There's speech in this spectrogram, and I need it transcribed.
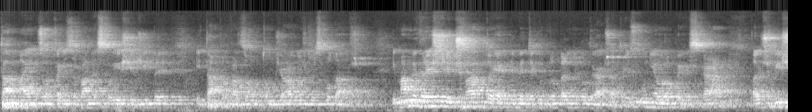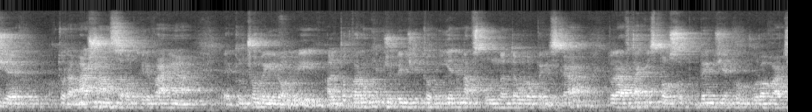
tam mają zorganizowane swoje siedziby i tam prowadzą tą działalność gospodarczą. I mamy wreszcie czwarto jak gdyby tego globalnego gracza, to jest Unia Europejska, oczywiście która ma szansę odgrywania kluczowej roli, ale pod warunkiem, że będzie to jedna wspólnota europejska, która w taki sposób będzie konkurować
